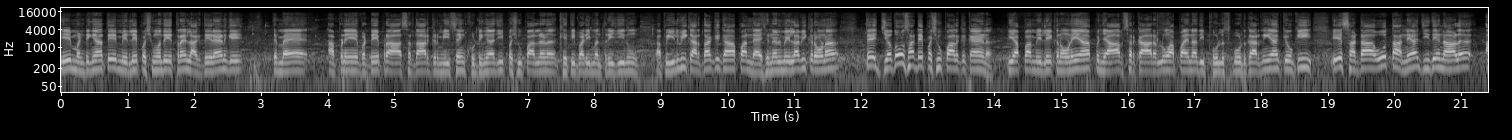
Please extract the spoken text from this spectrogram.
ਇਹ ਮੰਡੀਆਂ ਤੇ ਮੇਲੇ ਪਸ਼ੂਆਂ ਦੇ ਇਸ ਤਰ੍ਹਾਂ ਹੀ ਲੱਗਦੇ ਰਹਿਣਗੇ ਤੇ ਮੈਂ ਆਪਣੇ ਵੱਡੇ ਭਰਾ ਸਰਦਾਰ ਗਰਮੀਤ ਸਿੰਘ ਖੁੱਡੀਆਂ ਜੀ, ਪਸ਼ੂ ਪਾਲਣ ਖੇਤੀਬਾੜੀ ਮੰਤਰੀ ਜੀ ਨੂੰ ਅਪੀਲ ਵੀ ਕਰਦਾ ਕਿ ਗਾਂ ਆਪਾਂ ਨੈਸ਼ਨਲ ਮੇਲਾ ਵੀ ਕਰਾਉਣਾ ਤੇ ਜਦੋਂ ਸਾਡੇ ਪਸ਼ੂ ਪਾਲਕ ਕਹਿਣ ਵੀ ਆਪਾਂ ਮੇਲੇ ਕਰਾਉਣੇ ਆ, ਪੰਜਾਬ ਸਰਕਾਰ ਵੱਲੋਂ ਆਪਾਂ ਇਹਨਾਂ ਦੀ ਫੁੱਲ ਸਪੋਰਟ ਕਰਨੀ ਆ, ਕਿਉਂਕਿ ਇਹ ਸਾਡਾ ਉਹ ਧਨ ਆ ਜਿਹਦੇ ਨਾਲ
